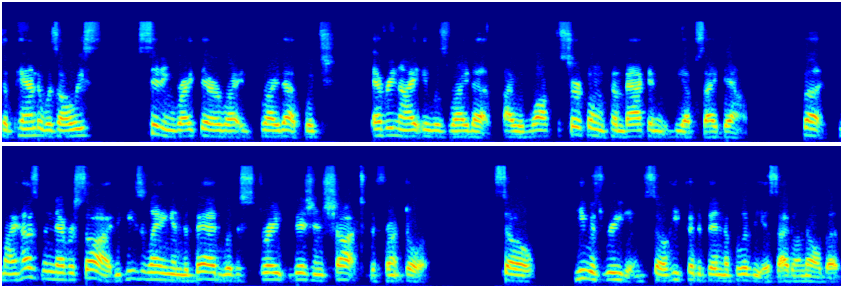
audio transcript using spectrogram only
the panda was always sitting right there, right right up. Which every night it was right up. I would walk the circle and come back, and it would be upside down. But my husband never saw it, and he's laying in the bed with a straight vision shot to the front door. So he was reading, so he could have been oblivious. I don't know, but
